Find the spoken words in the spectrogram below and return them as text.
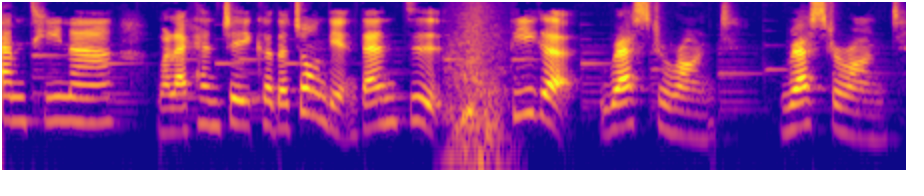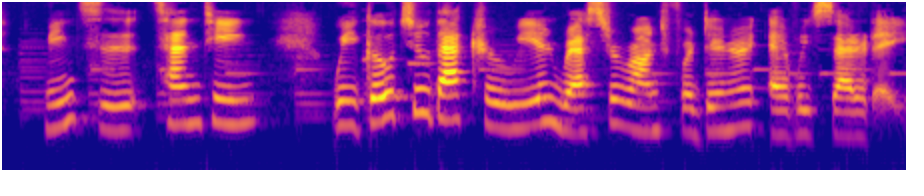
Hi, I'm Tina。我们来看这一课的重点单字。第一个，restaurant，restaurant，名词，餐厅。We go to that Korean restaurant for dinner every Saturday。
